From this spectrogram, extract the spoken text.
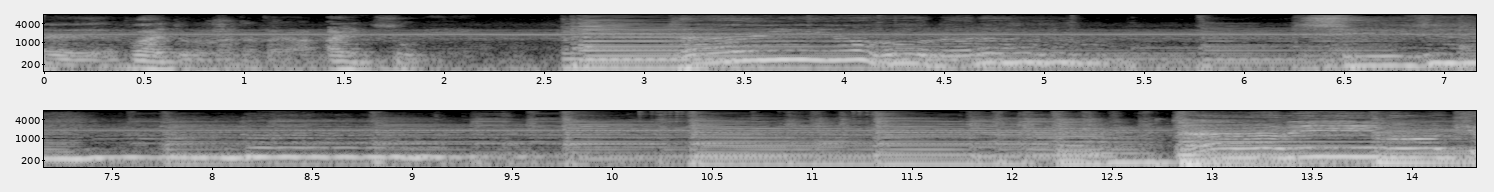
えー、ホワイトの中から「愛の葬儀」太陽なら沈んだ旅も今日で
